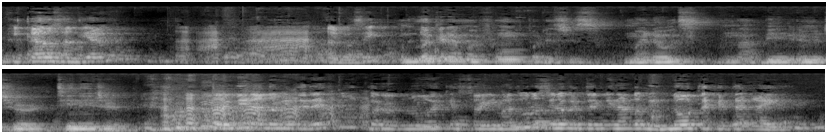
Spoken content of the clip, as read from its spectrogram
Mercado Santiago. Algo así. I'm looking at my phone, but it's just my notes. I'm not being immature teenager. Estoy mirando mi teléfono, pero no es que soy inmaduro, sino que estoy mirando mis notas que están ahí.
